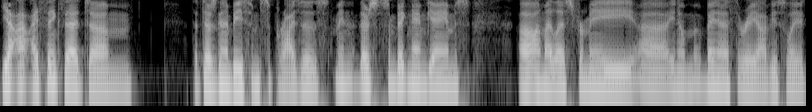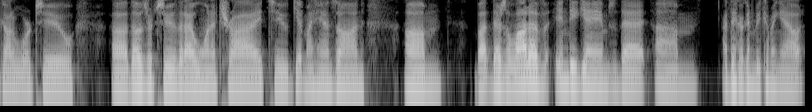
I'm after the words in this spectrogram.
yeah. I, I think that um, that there's going to be some surprises. I mean, there's some big name games uh, on my list for me. Uh, you know, Bayonetta three, obviously, God of War two. Uh, those are two that I want to try to get my hands on. Um, but there's a lot of indie games that um, I think are going to be coming out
